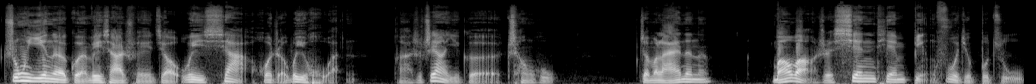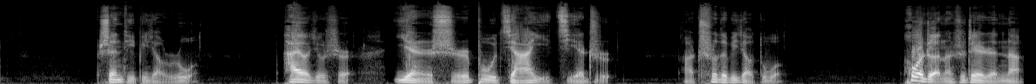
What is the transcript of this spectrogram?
中医呢管胃下垂叫胃下或者胃缓，啊，是这样一个称呼，怎么来的呢？往往是先天禀赋就不足，身体比较弱，还有就是饮食不加以节制，啊，吃的比较多，或者呢是这人呢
